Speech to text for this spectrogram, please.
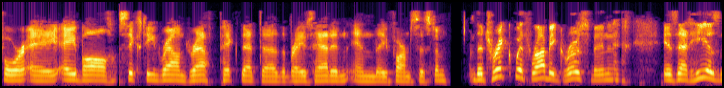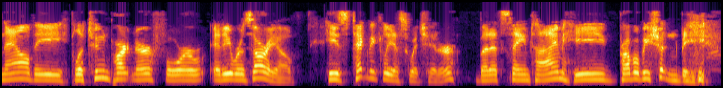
for a A ball 16 round draft pick that uh, the Braves had in, in the farm system. The trick with Robbie Grossman is that he is now the platoon partner for Eddie Rosario. He's technically a switch hitter, but at the same time, he probably shouldn't be.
